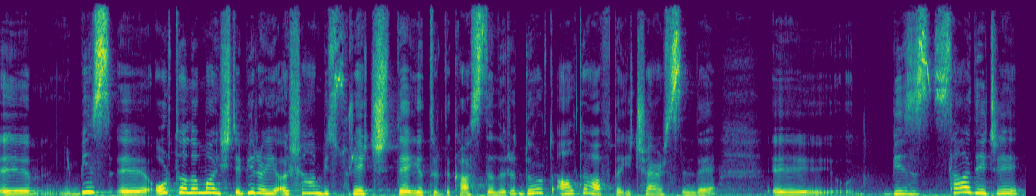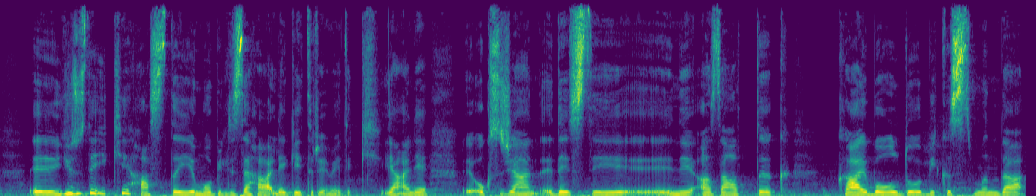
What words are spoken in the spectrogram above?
E, Biz e, ortalama işte bir ayı aşan bir süreçte yatırdık hastaları. 4-6 hafta içerisinde biz sadece e, yüzde iki hastayı mobilize hale getiremedik. Yani oksijen desteğini azalttık, kayboldu bir kısmında.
